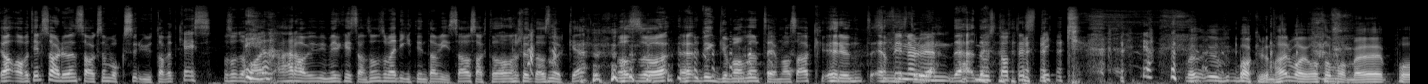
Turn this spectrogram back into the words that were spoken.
Ja, Av og til så er det jo en sak som vokser ut av et case. Altså, du har, Her har vi Mimir Kristiansson som har ringt inn til avisa og sagt at han har slutta å snorke. Og så eh, bygger man en temasak rundt en Finner du historie. en, Det er- det- noe statistikk? Men uh, bakgrunnen her var jo at han var med på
